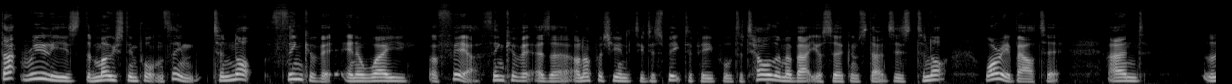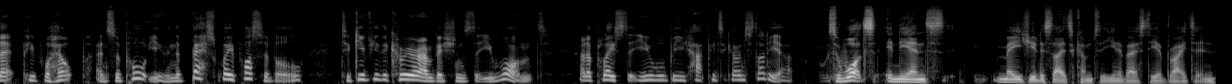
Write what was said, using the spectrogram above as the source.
that really is the most important thing to not think of it in a way of fear. Think of it as a, an opportunity to speak to people, to tell them about your circumstances, to not worry about it, and let people help and support you in the best way possible to give you the career ambitions that you want at a place that you will be happy to go and study at. So, what's in the end made you decide to come to the University of Brighton?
